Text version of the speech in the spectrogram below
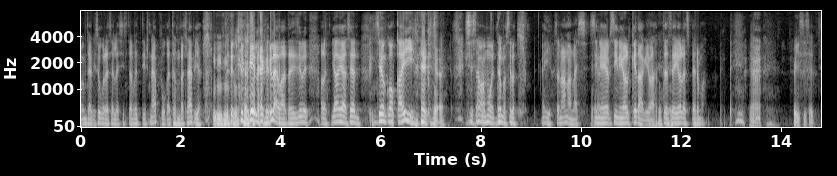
või midagi suure selle, siis ta võttis näpuga, tõmbas läbi ja keelega üle vaata ja siis oli alati ja, ja see on, see on kokaiin, siis samamoodi tõmbab selle, ei, see on ananass, siin ei, siin ei olnud kedagi, vaata, see ei ole sperma. ja, või siis, et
